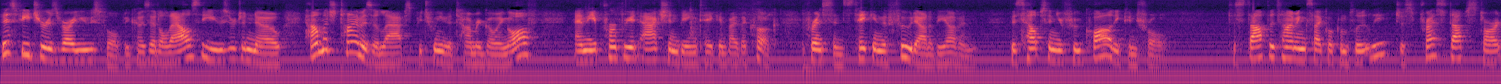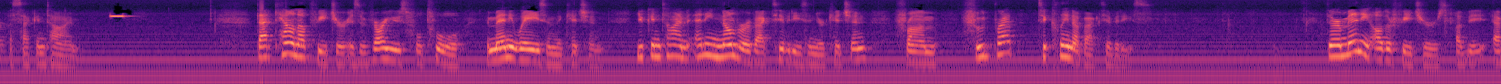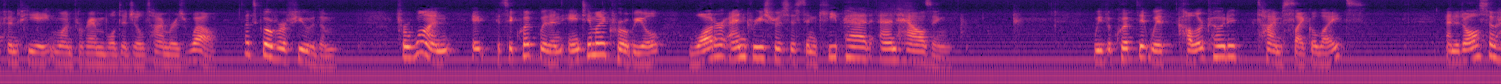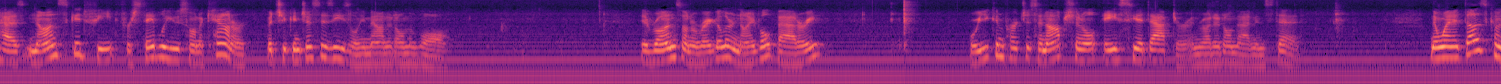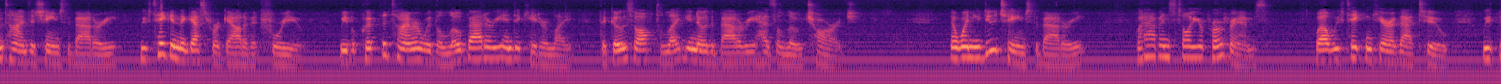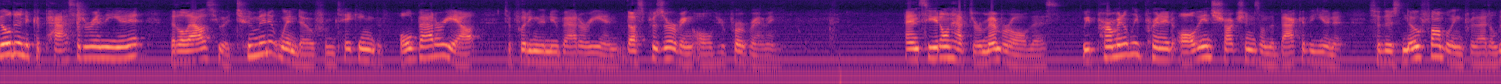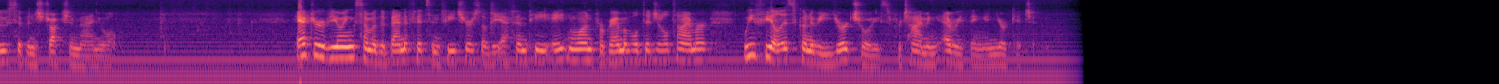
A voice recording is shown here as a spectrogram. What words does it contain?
This feature is very useful because it allows the user to know how much time has elapsed between the timer going off and the appropriate action being taken by the cook. For instance, taking the food out of the oven. This helps in your food quality control. To stop the timing cycle completely, just press stop start a second time. That count up feature is a very useful tool in many ways in the kitchen. You can time any number of activities in your kitchen from food prep to cleanup activities. There are many other features of the FMP 8-in-1 programmable digital timer as well. Let's go over a few of them. For one, it, it's equipped with an antimicrobial, water and grease resistant keypad and housing. We've equipped it with color-coded time cycle lights, and it also has non-skid feet for stable use on a counter, but you can just as easily mount it on the wall. It runs on a regular 9 volt battery, or you can purchase an optional AC adapter and run it on that instead. Now when it does come time to change the battery, we've taken the guesswork out of it for you. We've equipped the timer with a low battery indicator light that goes off to let you know the battery has a low charge. Now when you do change the battery, what happens to all your programs? Well, we've taken care of that too. We've built in a capacitor in the unit that allows you a two minute window from taking the old battery out to putting the new battery in, thus preserving all of your programming. And so you don't have to remember all this. We permanently printed all the instructions on the back of the unit, so there's no fumbling for that elusive instruction manual. After reviewing some of the benefits and features of the FMP 8-in-1 programmable digital timer, we feel it's going to be your choice for timing everything in your kitchen.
